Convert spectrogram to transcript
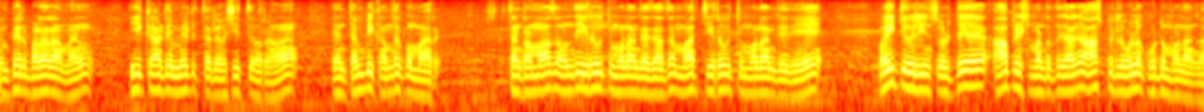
என் பேர் பலராமன். ஈக்காடு மேட்டுத்தரையில் வசித்து வரோம் என் தம்பி கந்தகுமார். சென்ற மாதம் வந்து இருபத்தி மூணாந்தேதி அதான் மார்ச் இருபத்தி மூணாந்தேதி வயிற்று வலின்னு சொல்லிட்டு ஆப்ரேஷன் பண்ணுறதுக்காக ஹாஸ்பிட்டல் உள்ளே கூட்டம் போனாங்க.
